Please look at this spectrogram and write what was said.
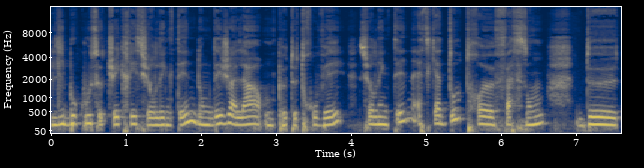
lis beaucoup ce que tu écris sur LinkedIn. Donc déjà là, on peut te trouver sur LinkedIn. Est-ce qu'il y a d'autres façons de,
